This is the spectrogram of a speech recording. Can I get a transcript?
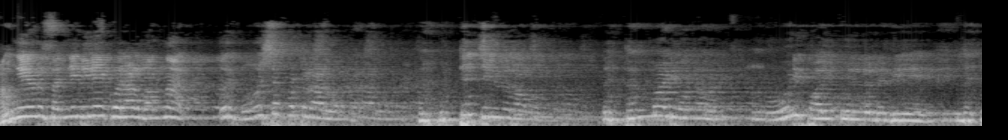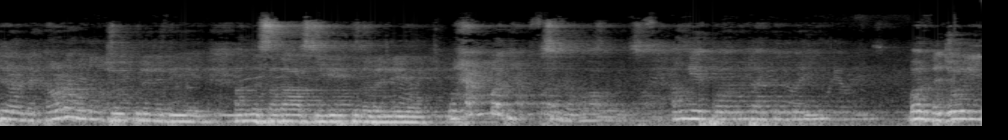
അങ്ങയുടെ സന്നിധിയിലേക്ക് ഒരാൾ വന്നാൽ ഒരു മോശപ്പെട്ട ഒരാൾ വന്നാൽ ഒരു കുറ്റം ചെയ്യുന്ന ഒരാൾ ഒരു തെമ്മാടി വന്നാൽ ഓടിപ്പായിക്കൂലല്ലോ നബിയെ. എന്തിനാണ് കാണാമെന്നും ചോദിക്കൂല നബിയെ. അന്ന് സദാ സ്വീകരിക്കുന്നതല്ലയോ മുഹമ്മദ് അങ്ങേപ്പോലെ ഉണ്ടാക്കുന്നതായി വെറുതെ ജോലി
